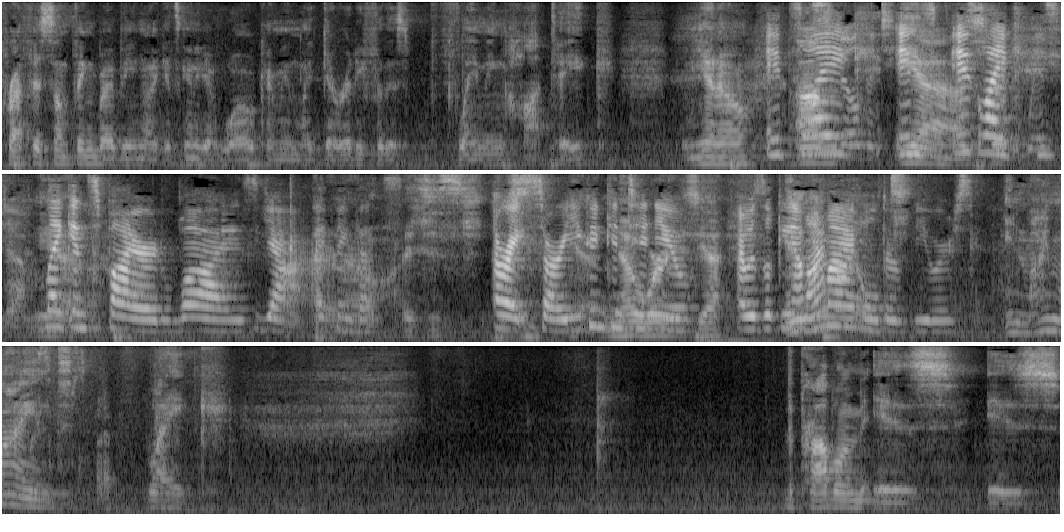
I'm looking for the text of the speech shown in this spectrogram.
preface something by being like it's gonna get woke, I mean like get ready for this flaming hot take, you know? it's Um, like it's. Yeah. it's Spill like wisdom. like Yeah. inspired, wise. Yeah, I, don't think know. that's. It's just. All right, just- sorry. You yeah, can no continue. worries, yeah. I was looking In out my for my mind- older viewers. In my mind, like the problem is is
